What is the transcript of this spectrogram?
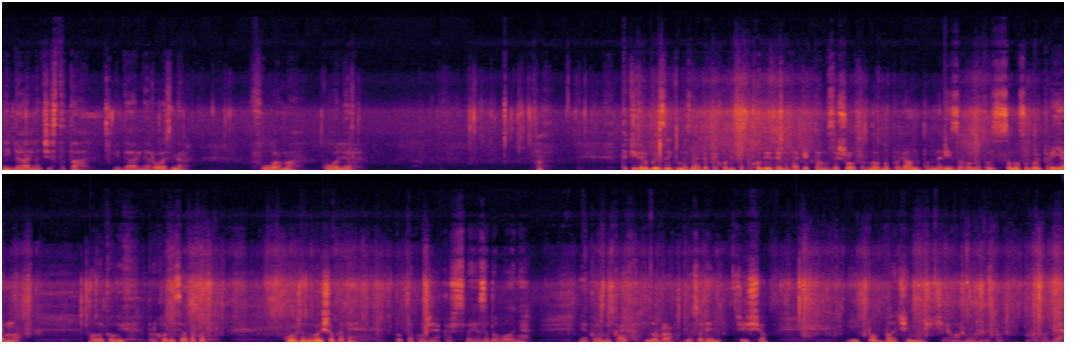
Ідеальна чистота, ідеальний розмір, форма, колір. Такі гриби, за якими, знаєте, приходиться походити, не так, як там зайшов там, на одну поляну, там нарізав, воно то само собою приємно. Але коли їх приходиться отак от кожен вишукати, тут також якось своє задоволення. І окремий кайф. Добре, плюс один, чищу. І побачимо ще, можливо, щось попаде.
